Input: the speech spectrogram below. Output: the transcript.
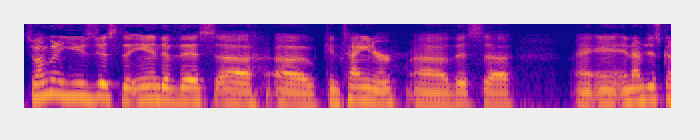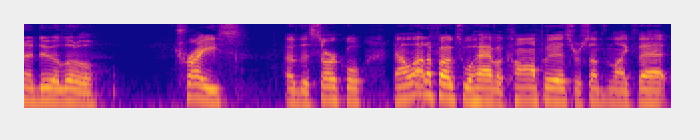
So I'm going to use just the end of this uh, container, this, and, and I'm just going to do a little trace of the circle. Now, a lot of folks will have a compass or something like that.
